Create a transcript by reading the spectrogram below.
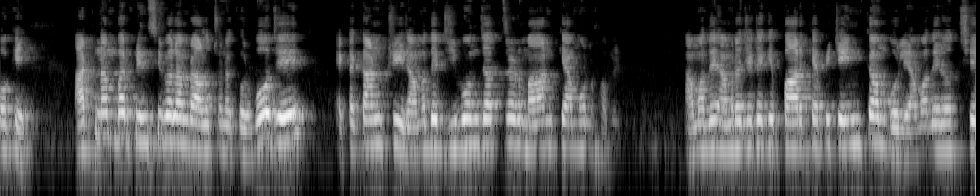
ওকে আট নাম্বার প্রিন্সিপাল আমরা আলোচনা করব যে একটা কান্ট্রির আমাদের জীবনযাত্রার মান কেমন হবে? আমাদের, আমরা যেটাকে পার ক্যাপিটা ইনকাম বলি, আমাদের হচ্ছে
